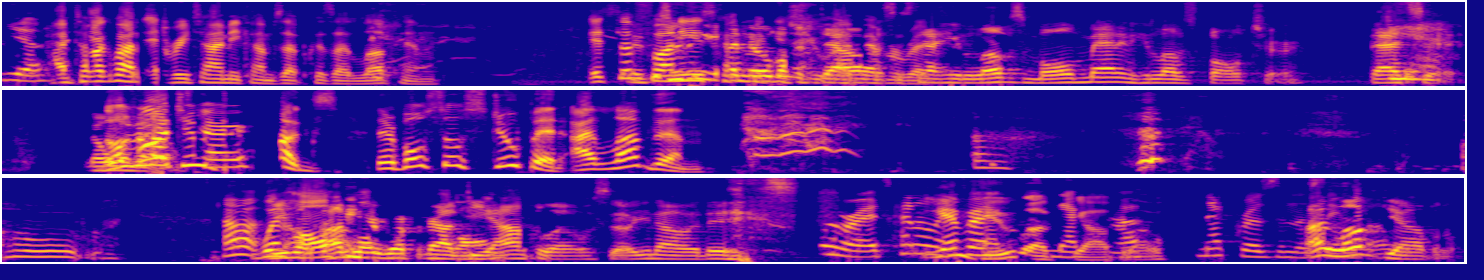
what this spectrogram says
yeah. I talk about it every time he comes up because I love him. It's the The two funniest things I know comic about issue I've ever is that read. he loves Mole Man and he loves Vulture. That's Yeah. it. No Those are my two Vulture. dogs. They're both so stupid. I love them. Ugh. Oh, my. How about When You- all I'm Mole here repping out wrong. Diablo, so you know how it is. All right, it's kind of like ever- do love Necra. Diablo. Necra's in the I love boat. Diablo.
